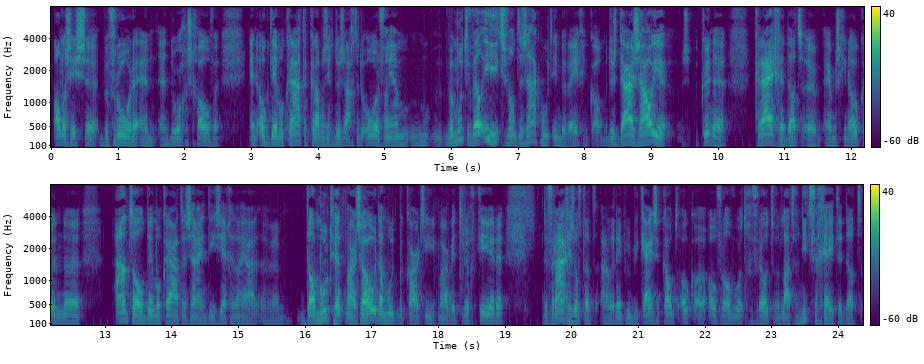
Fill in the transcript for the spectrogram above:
Alles is bevroren en, en doorgeschoven. En ook democraten krabben zich dus achter de oren van... ja, we moeten wel iets, want de zaak moet in beweging komen. Dus daar zou je kunnen krijgen dat er misschien ook een aantal democraten zijn... die zeggen, nou ja, eh, dan moet het maar zo. Dan moet McCarthy maar weer terugkeren. De vraag is of dat aan de republikeinse kant ook uh, overal wordt gevroten. Want laten we niet vergeten dat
